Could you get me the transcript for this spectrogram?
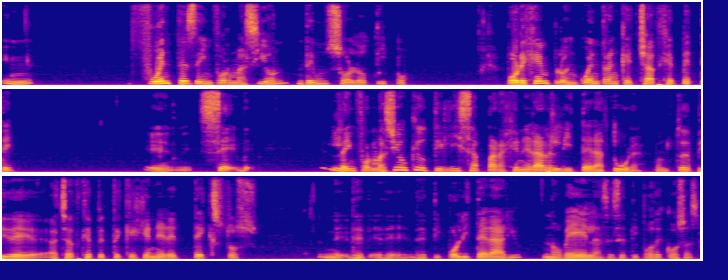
mm, fuentes de información de un solo tipo. Por ejemplo, encuentran que ChatGPT eh, la información que utiliza para generar literatura, cuando usted pide a ChatGPT que genere textos de, tipo literario, novelas, ese tipo de cosas,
